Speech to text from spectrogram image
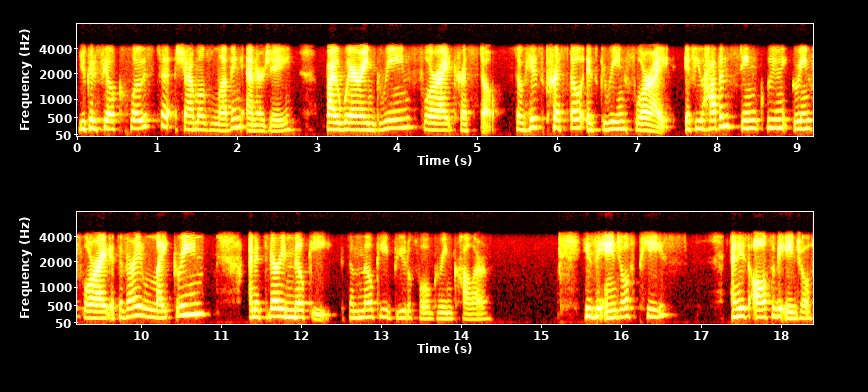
You can feel close to Chamuel's loving energy by wearing green fluorite crystal. So his crystal is green fluorite. If you haven't seen green fluorite, it's a very light green and it's very milky. It's a milky, beautiful green color. He's the angel of peace and he's also the angel of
